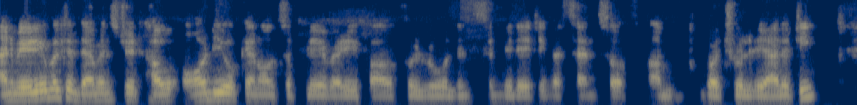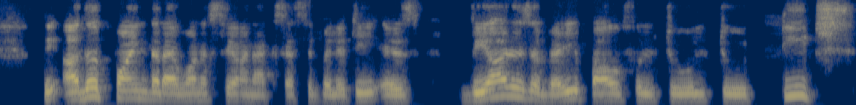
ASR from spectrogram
and we're able to demonstrate how audio can also play a very powerful role in simulating a sense of um, virtual reality the other point that i want to say on accessibility is VR is a very powerful tool to teach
